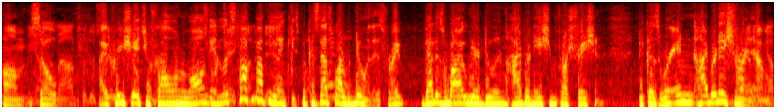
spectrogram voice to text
Um, so i appreciate you following along and let's talk about the yankees because that's why we're doing this right? That is why we are doing hibernation frustration because we're in hibernation right now.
